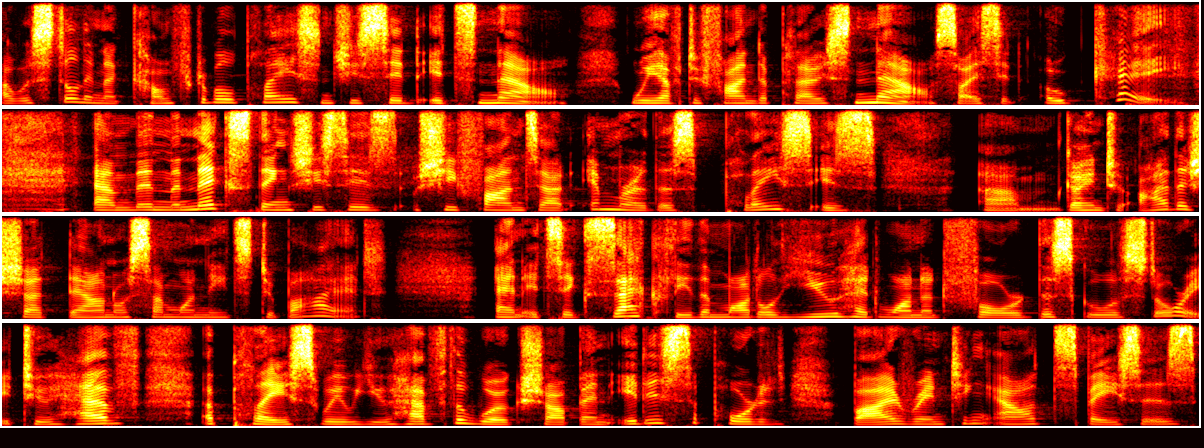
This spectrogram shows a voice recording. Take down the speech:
I was still in a comfortable place. And she said, It's now. We have to find a place now. So I said, Okay. And then the next thing she says, she finds out, Emra, this place is um, going to either shut down or someone needs to buy it. And it's exactly the model you had wanted for the School of Story to have a place where you have the workshop and it is supported by renting out spaces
